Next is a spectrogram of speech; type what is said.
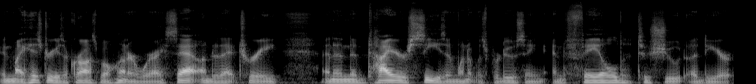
in my history as a crossbow hunter where I sat under that tree and an entire season when it was producing and failed to shoot a deer.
